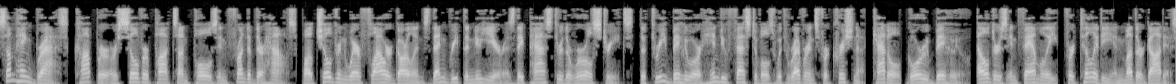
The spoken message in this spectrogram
Some hang brass, copper or silver pots on poles in front of their house, while children wear flower garlands then greet the new year as they pass through the rural streets. The three Bihu or Hindu festivals with reverence for Krishna, cattle Goru Bihu, elders in family, fertility and mother goddess,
